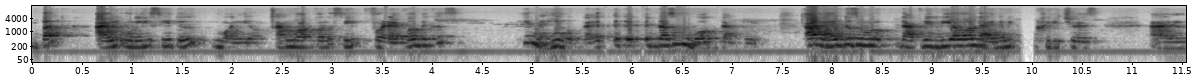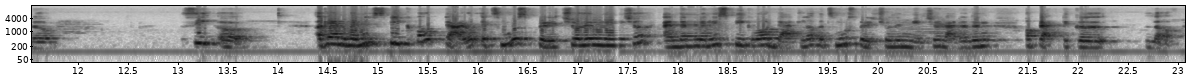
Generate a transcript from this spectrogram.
but i will only say till one year i'm not going to say forever because ये नहीं होता it, it, it it doesn't work that way our life doesn't work that way we are all dynamic creatures and uh, see uh, again when we speak about tarot it's more spiritual in nature and then when we speak about that love it's more spiritual in nature rather than a practical love.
